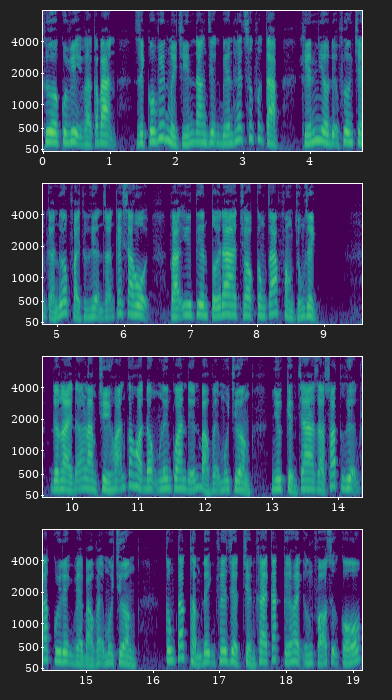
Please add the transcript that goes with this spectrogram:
Thưa quý vị và các bạn, dịch COVID-19 đang diễn biến hết sức phức tạp, khiến nhiều địa phương trên cả nước phải thực hiện giãn cách xã hội và ưu tiên tối đa cho công tác phòng chống dịch. Điều này đã làm trì hoãn các hoạt động liên quan đến bảo vệ môi trường như kiểm tra, giả soát thực hiện các quy định về bảo vệ môi trường, công tác thẩm định phê duyệt triển khai các kế hoạch ứng phó sự cố,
